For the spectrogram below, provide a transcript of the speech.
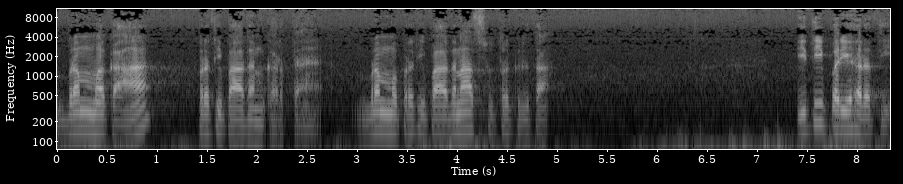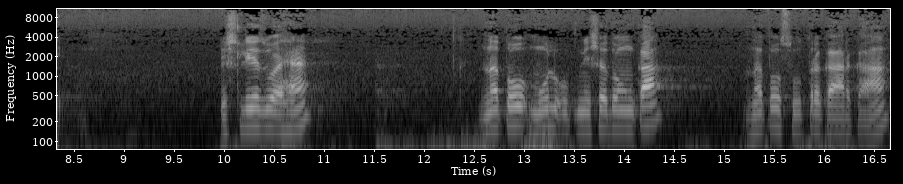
ब्रह्म का प्रतिपादन करते हैं। ब्रह्म प्रतिपादना सूत्रकृता। इति परिहरती। इसलिए जो है, न तो मूल उपनिषदों का, न तो सूत्रकार का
